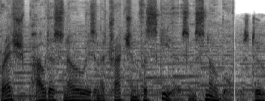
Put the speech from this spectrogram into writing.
Fresh powder snow is an attraction for skiers and snowboarders too.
